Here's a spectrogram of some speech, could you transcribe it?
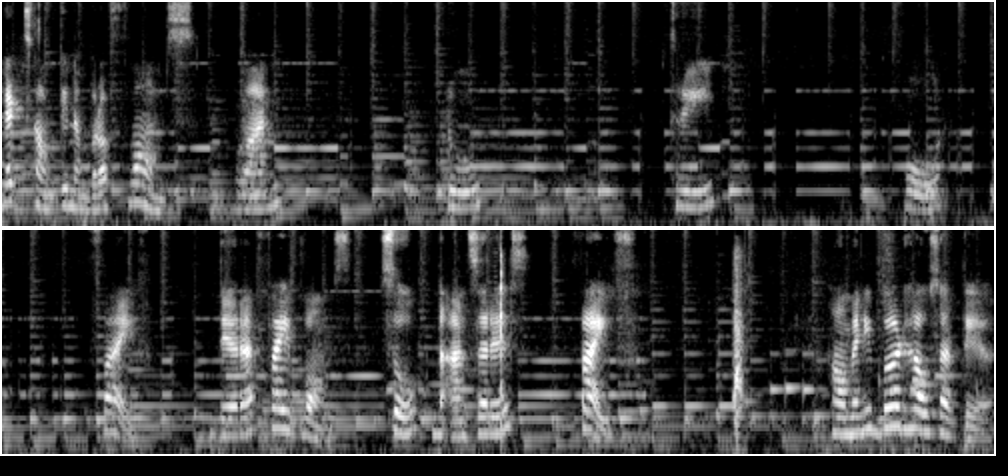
Let's count the number of worms. 1, 2, 3, 4, 5. There are 5 worms. So the answer is 5. How many birdhouse are there?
